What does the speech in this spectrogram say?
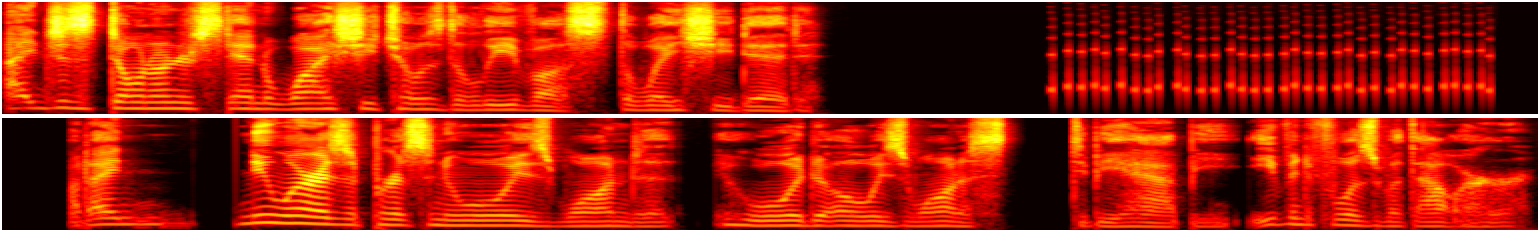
I just don't understand why she chose to leave us the way she did. But I knew her as a person who always wanted, who would always want us to be happy, even if it was without her.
